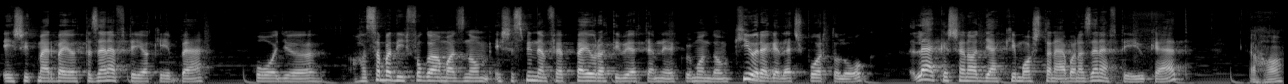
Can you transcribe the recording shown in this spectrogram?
és itt már bejött az NFT a képbe, hogy ha szabad így fogalmaznom, és ezt mindenféle pejoratív értem nélkül mondom, kiöregedett sportolók lelkesen adják ki mostanában az NFT-jüket, Aha.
